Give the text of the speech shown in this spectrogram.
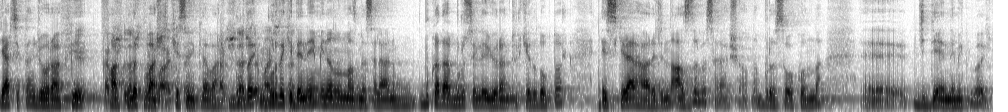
gerçekten coğrafi Bir farklılık var. açısından. Kesinlikle var. Burada, buradaki açısından. deneyim inanılmaz mesela. Hani bu kadar Brusella'yı gören Türkiye'de doktor eskiler haricinde azdır mesela şu anda. Burası o konuda e, ciddi endemik bir bölge.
